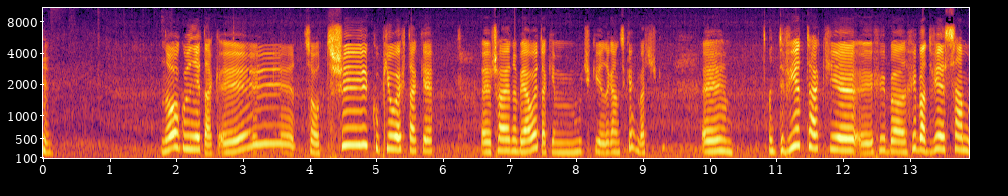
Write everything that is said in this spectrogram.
No ogólnie tak, yy, co, trzy kupiłeś takie yy, czarno-białe, takie mućki eleganckie, baćki. Yy, dwie takie, yy, chyba, chyba dwie sam,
